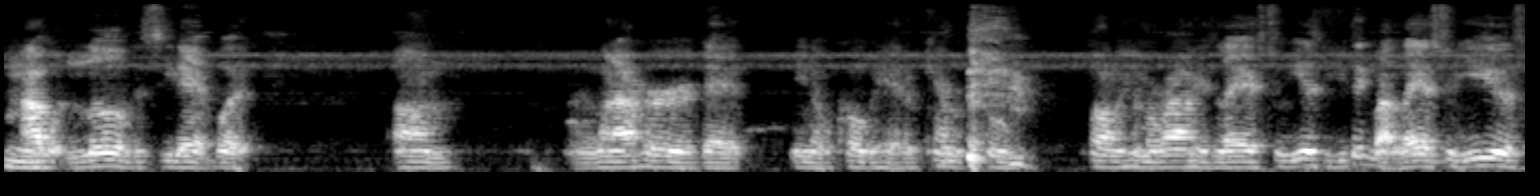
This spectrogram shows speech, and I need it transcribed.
Mhm. I would love to see that, but um when I heard that, you know, Kobe had a camera crew following him around his last two years, because you think about last two years,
